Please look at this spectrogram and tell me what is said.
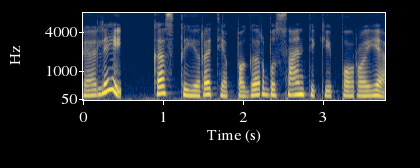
realiai, kas tai yra tie pagarbus santykiai poroje,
